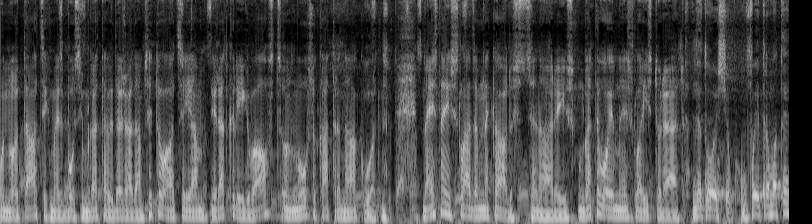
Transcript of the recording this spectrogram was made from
Un no tā, cik mēs būsim gatavi dažādām situācijām, ir atkarīga valsts un mūsu katra nākotne. Mēs neizslēdzam nekādus scenārijus un gatavojamies, lai izturētu. Для того, щоб витримати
